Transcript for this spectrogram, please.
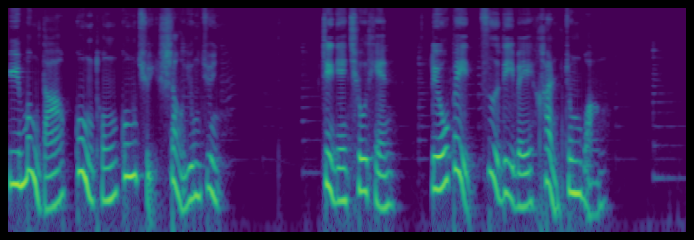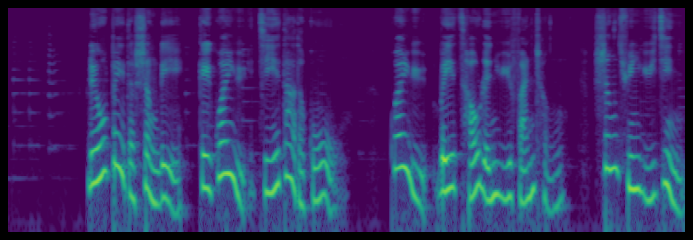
与孟达共同攻取上庸郡。这年秋天，刘备自立为汉中王。刘备的胜利给关羽极大的鼓舞。关羽为曹仁于樊城，生群于禁，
